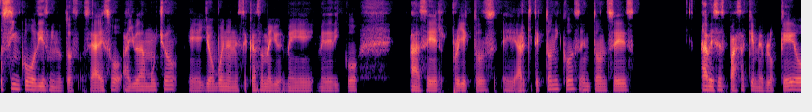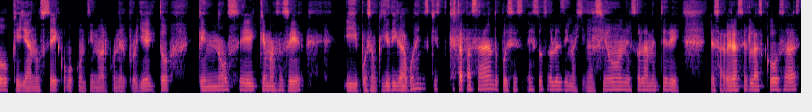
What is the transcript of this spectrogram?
5 o 10 minutos, o sea, eso ayuda mucho. eh, yo, bueno, en este caso me, me, me dedico hacer proyectos eh, arquitectónicos, entonces a veces pasa que me bloqueo, que ya no sé cómo continuar con el proyecto, que no sé qué más hacer. Y pues aunque yo diga, bueno, que, ¿qué está pasando? Pues es, esto solo es de imaginación, es solamente de, de saber hacer las cosas.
